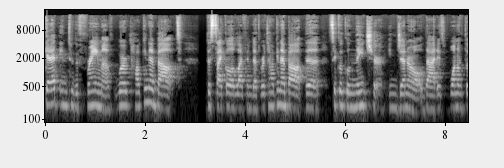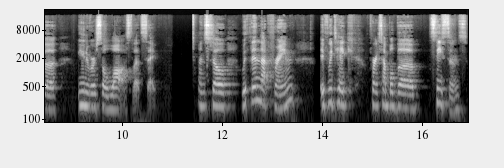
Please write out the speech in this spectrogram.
get into the frame of we're talking about the cycle of life and death. We're talking about the cyclical nature in general. That is one of the universal laws, let's say. And so within that frame, if we take, for example, the seasons,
